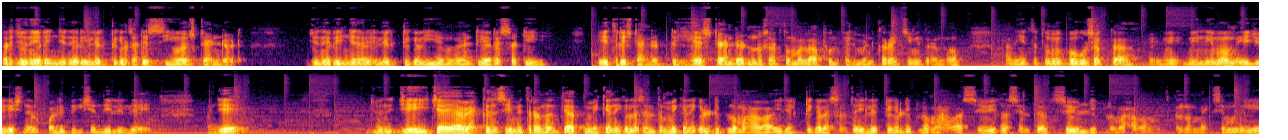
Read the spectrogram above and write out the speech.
तर ज्युनियर इंजिनियर इलेक्ट्रिकलसाठी C one standard junior engineer electrical E M and T R एससाठी ए थ्री स्टँडर्ड तर हे स्टँडर्डनुसार तुम्हाला फुलफिलमेंट करायची मित्रांनो. आणि इथं तुम्ही बघू शकता मिनिमम एज्युकेशनल क्वालिफिकेशन दिलेली आहे. म्हणजे जेईच्या या वॅकन्सी मित्रांनो त्यात मेकॅनिकल असेल तर मेकॅनिकल डिप्लोमा हवा इलेक्ट्रिकल असेल तर इलेक्ट्रिकल डिप्लोमा हवा सिव्हिल असेल तर सिव्हिल डिप्लोमा हवा मित्रांनो. मॅक्सिमम ही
